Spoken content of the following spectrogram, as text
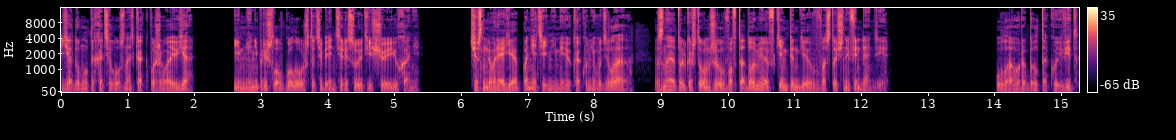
Я думал, ты хотела узнать, как поживаю я. И мне не пришло в голову, что тебя интересует еще и Юхани. Честно говоря, я понятия не имею, как у него дела. Знаю только, что он жил в автодоме в кемпинге в Восточной Финляндии. У Лауры был такой вид,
